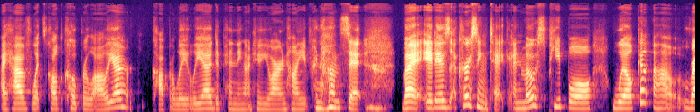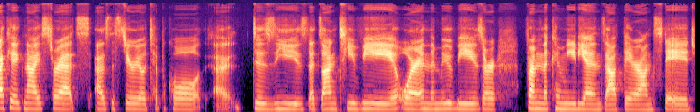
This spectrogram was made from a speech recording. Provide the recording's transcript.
I have what's called coprolalia or coprolalia, depending on who you are and how you pronounce it. But it is a cursing tic, and most people will uh, recognize Tourette's as the stereotypical uh, disease that's on TV or in the movies or from the comedians out there on stage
